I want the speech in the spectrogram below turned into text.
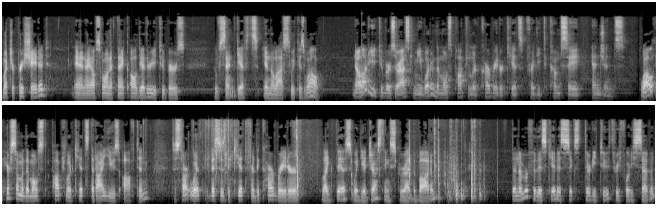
much appreciated. And I also want to thank all the other YouTubers who've sent gifts in the last week as well. Now a lot of YouTubers are asking me what are the most popular carburetor kits for the Tecumseh engines. Well, here's some of the most popular kits that I use often. To start with, this is the kit for the carburetor like this with the adjusting screw at the bottom. The number for this kit is 632-347,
